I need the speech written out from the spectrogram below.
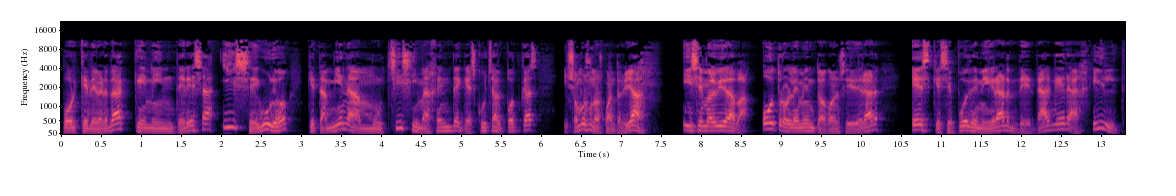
porque de verdad que me interesa y seguro que también a muchísima gente que escucha el podcast y somos unos cuantos ya. Y se me olvidaba, otro elemento a considerar es que se puede migrar de Dagger a Hilt.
